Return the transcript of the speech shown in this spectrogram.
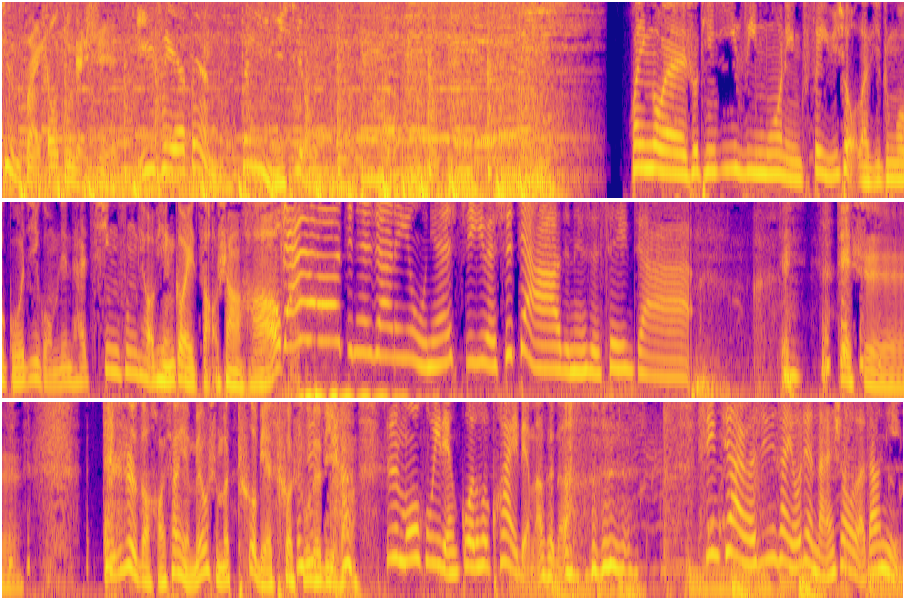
现在收听的是 EZFM 飞鱼秀。欢迎各位收听 Easy Morning 飞鱼秀，来自中国国际广播电台轻松调频。各位早上好，加油！今天是二零一五年十一月十九，今天是新甲。这这是这日子好像也没有什么特别特殊的地方，就是模糊一点，过得会快一点嘛？可能 星期二和星期三有点难受了。当你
